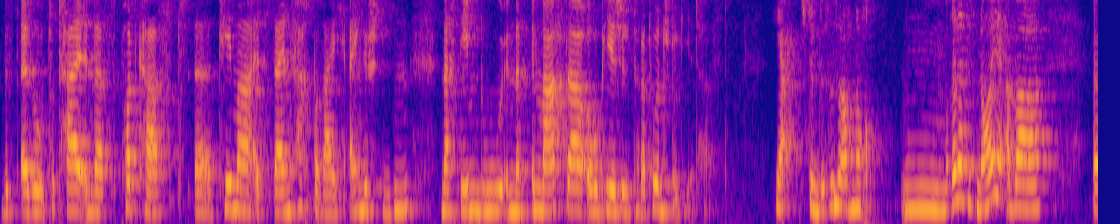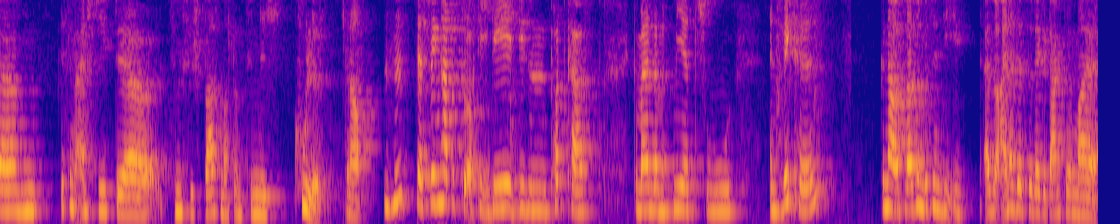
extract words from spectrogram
Du bist also total in das Podcast-Thema als deinen Fachbereich eingestiegen, nachdem du in, im Master Europäische Literaturen studiert hast. Ja, stimmt. Es ist auch noch mh, mm, relativ neu, aber ähm, ist ein Einstieg, der ziemlich viel Spaß macht und ziemlich cool ist. Genau. Mhm. Deswegen hattest du auch die Idee, diesen Podcast gemeinsam mit mir zu entwickeln. Genau, es war so ein bisschen die, also einerseits so der Gedanke, mal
